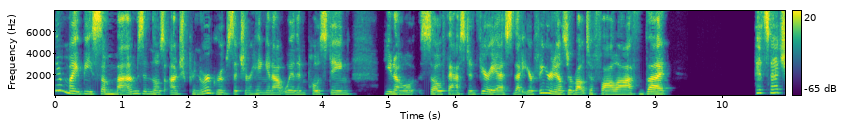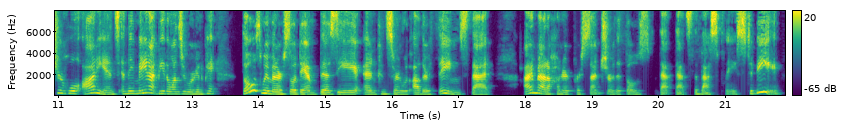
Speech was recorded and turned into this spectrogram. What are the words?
there might be some moms in those entrepreneur groups that you're hanging out with and posting you know, so fast and furious that your fingernails are about to fall off, but that's not your whole audience. And they may not be the ones who are going to pay. Those women are so damn busy and concerned with other things that I'm not 100% sure that those that that's the best place to be.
